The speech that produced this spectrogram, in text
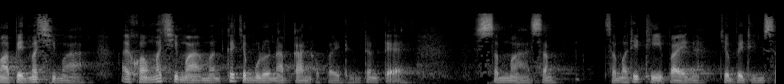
มาเป็นมัชชิมาไอความมัชชิมามันก็จะบูรณาการออกไปถึงตั้งแต่สมาสัม สมาธิทีไปนะจนไปถึงส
